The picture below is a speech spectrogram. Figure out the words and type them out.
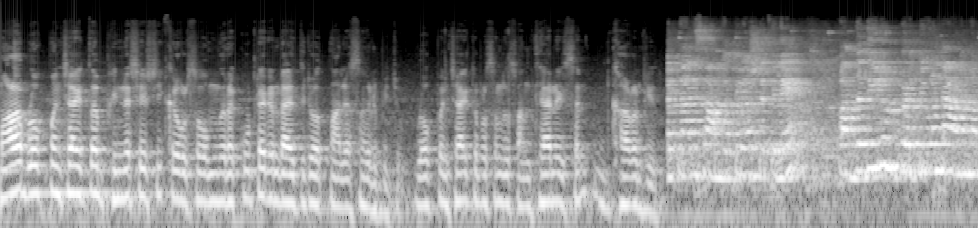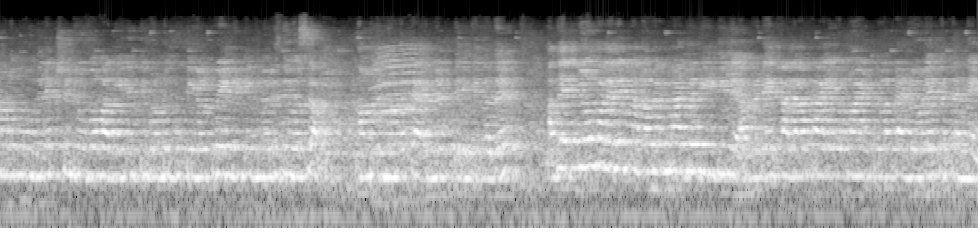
മാള ബ്ലോക്ക് പഞ്ചായത്ത് ഭിന്നശേഷി കലോത്സവം നിറക്കൂട്ട് രണ്ടായിരത്തി ഇരുപത്തിനാല് സംഘടിപ്പിച്ചു. ബ്ലോക്ക് പഞ്ചായത്ത് പ്രസിഡന്റ് സന്ധ്യ ഉദ്ഘാടനം ചെയ്തു. സാമ്പത്തിക വർഷത്തിലെ പദ്ധതിയിൽ ഉൾപ്പെടുത്തിക്കൊണ്ടാണ് നമ്മൾ മൂന്ന് ലക്ഷം രൂപ വകയിരുത്തിക്കൊണ്ട് കുട്ടികൾക്ക് വേണ്ടി ഇന്നൊരു ദിവസം നമ്മൾ ഇന്നോട് തെരഞ്ഞെടുത്തിരിക്കുന്നത്. അത് ഏറ്റവും വളരെ മനോഹരമായിട്ടുള്ള രീതിയിൽ അവരുടെ കലാകായികമായിട്ടുള്ള കഴിവുകളെയൊക്കെ തന്നെ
